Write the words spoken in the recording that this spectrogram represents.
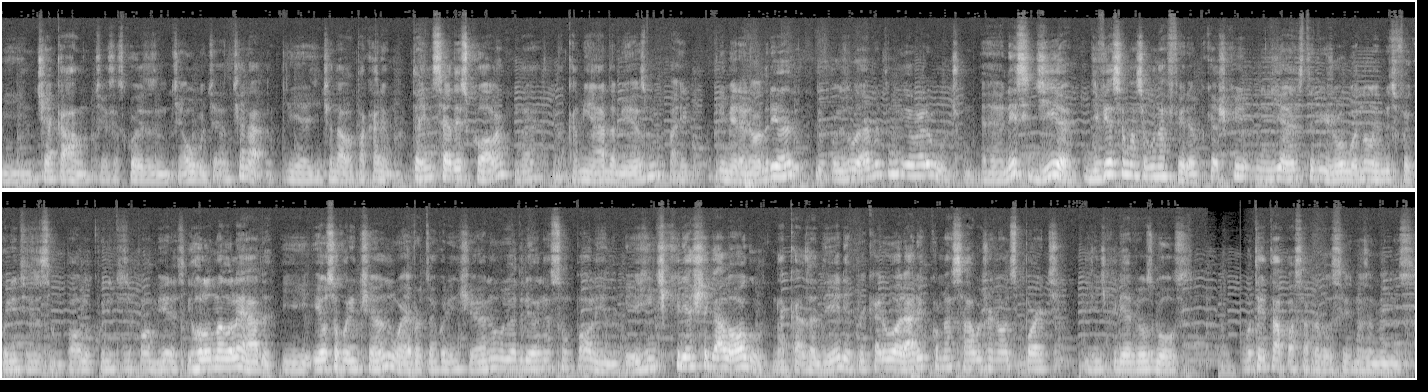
E não tinha carro, não tinha essas coisas, não tinha Uber, não tinha, não tinha nada. E a gente andava pra caramba. Então a gente saía da escola, né? Na caminhada mesmo. Aí primeiro era o Adriano, depois o Everton e eu era o último. É, nesse dia, devia ser uma segunda-feira, porque acho que um dia antes teve jogo, eu não lembro se foi Corinthians e São Paulo, Corinthians e Palmeiras, e rolou uma goleada. E eu sou corintiano, o Everton é corintiano e o Adriano é São Paulino. E a gente queria chegar logo na casa dele, porque era o horário que começava o Jornal de Esporte. E a gente queria ver os gols. Vou tentar passar para vocês mais ou menos,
